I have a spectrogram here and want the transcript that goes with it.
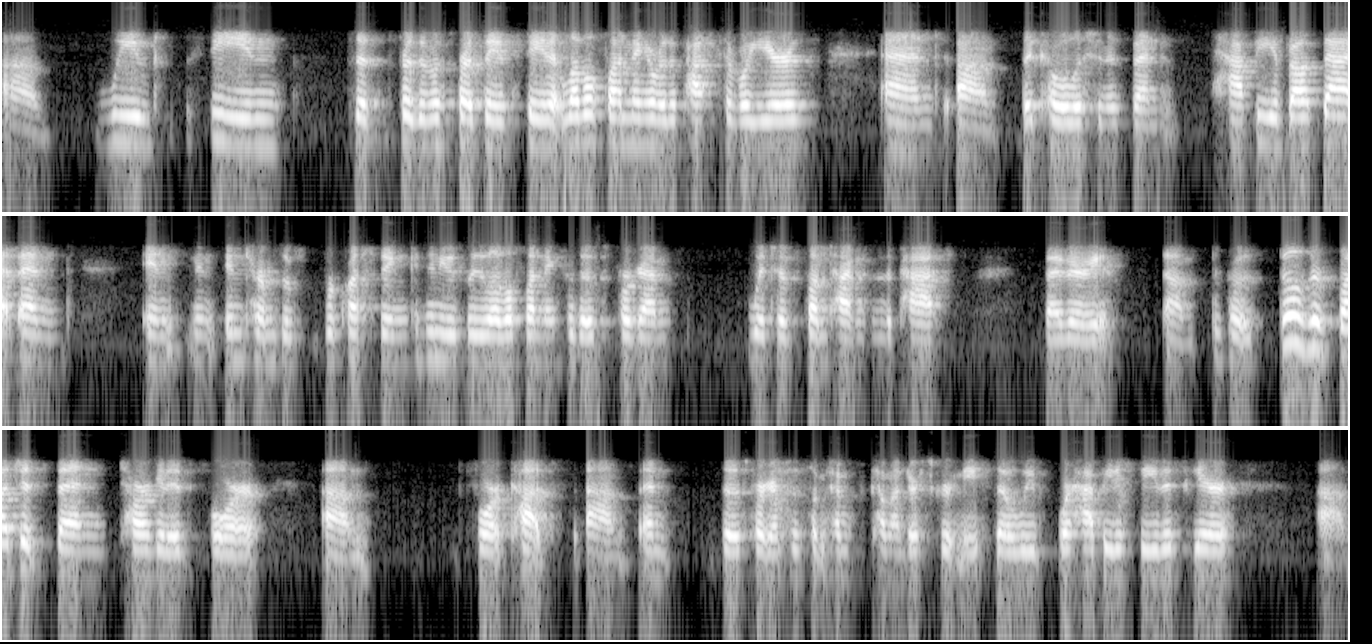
um, we've seen that for the most part they've stayed at level funding over the past several years, and um, the coalition has been happy about that. And in, in, in terms of requesting continuously level funding for those programs, which have sometimes in the past, by various um, proposed bills or budgets, been targeted for um, for cuts, um, and those programs have sometimes come under scrutiny. So we are happy to see this year um,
